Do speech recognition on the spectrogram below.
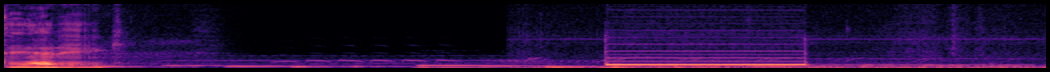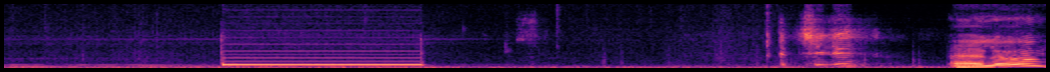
Det er det ikke. Til det? Hallo?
